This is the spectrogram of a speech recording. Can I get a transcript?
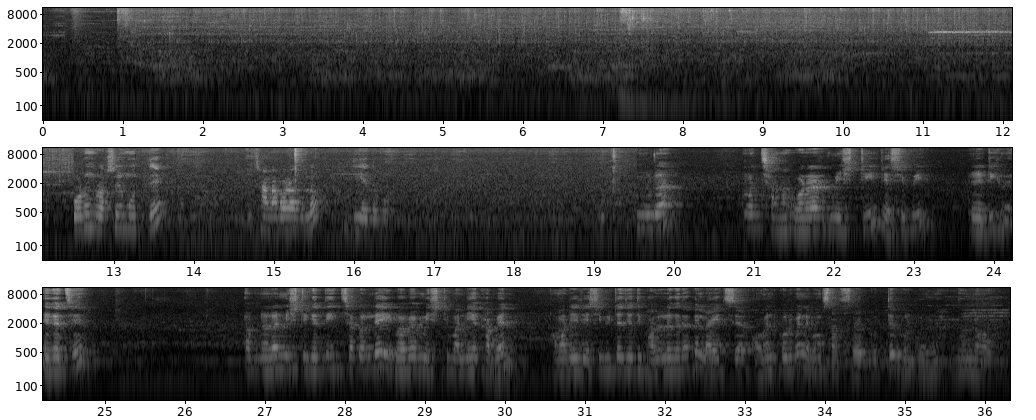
গরম রসের মধ্যে ছানা বড়াগুলো দিয়ে দেবো। বন্ধুরা আমার ছানা বড়ার মিষ্টি রেসিপি রেডি হয়ে গেছে। আপনারা মিষ্টি খেতে ইচ্ছা করলে এইভাবে মিষ্টি বানিয়ে খাবেন। আমার এই রেসিপিটা যদি ভালো লেগে থাকে লাইক শেয়ার কমেন্ট করবেন এবং সাবস্ক্রাইব করতে ভুলবেন না। ধন্যবাদ।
